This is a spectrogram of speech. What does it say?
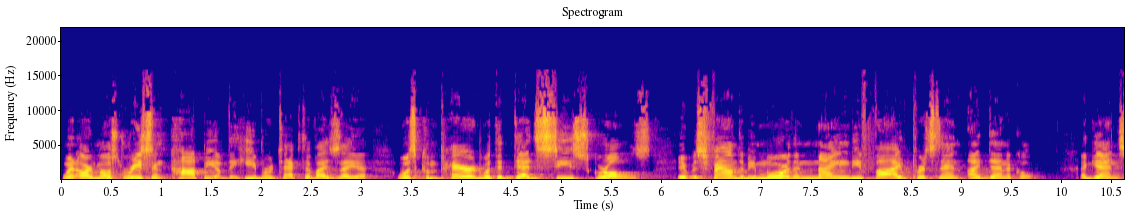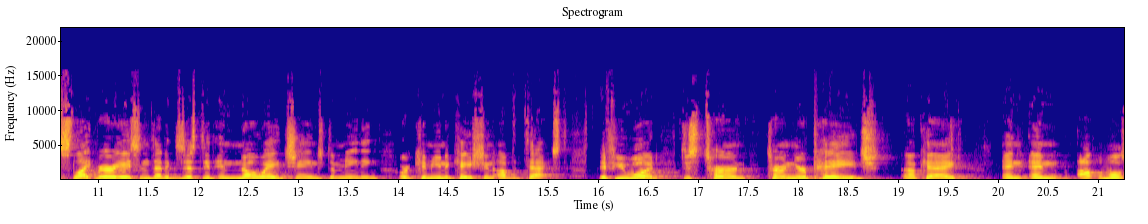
When our most recent copy of the Hebrew text of Isaiah was compared with the Dead Sea Scrolls, it was found to be more than 95% identical. Again, slight variations that existed in no way changed the meaning or communication of the text. If you would, just turn, turn your page, okay? And, and I, will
